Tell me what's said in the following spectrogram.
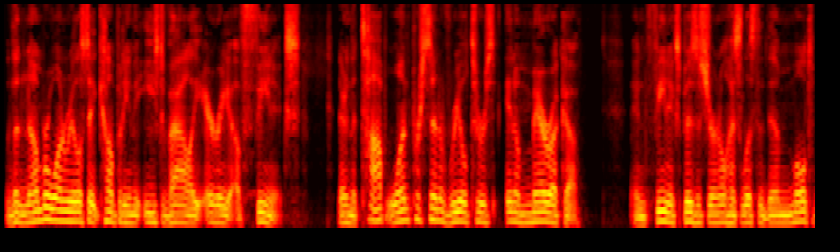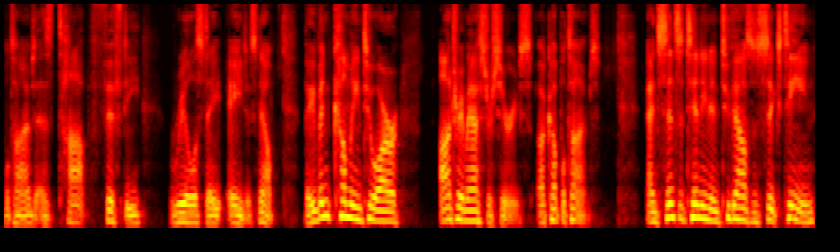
the number one real estate company in the East Valley area of Phoenix. They're in the top 1% of realtors in America. And Phoenix Business Journal has listed them multiple times as top 50 real estate agents. Now, they've been coming to our Entre Master series a couple times. And since attending in 2016,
